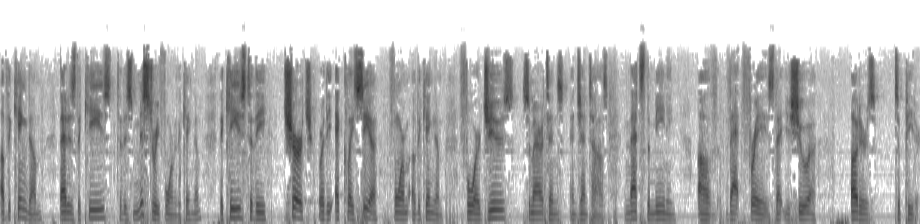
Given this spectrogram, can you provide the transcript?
of the kingdom. That is the keys to this mystery form of the kingdom, the keys to the church or the ecclesia form of the kingdom for Jews, Samaritans, and Gentiles. And that's the meaning of that phrase that Yeshua utters to Peter.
